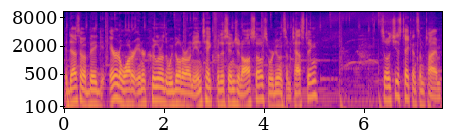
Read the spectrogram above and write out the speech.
It does have a big air to water intercooler that we built our own intake for this engine also, so we're doing some testing. So it's just taking some time.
